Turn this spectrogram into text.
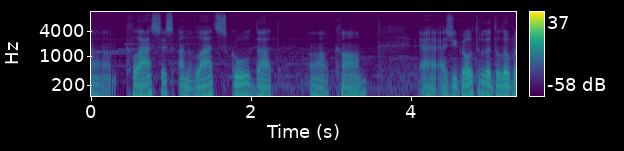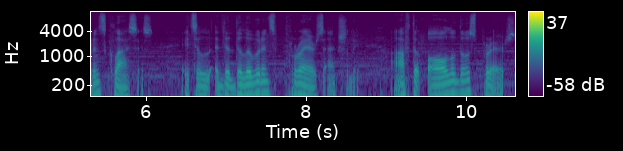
um, classes on vladschool.com as you go through the deliverance classes, it's a, the deliverance prayers actually. After all of those prayers,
